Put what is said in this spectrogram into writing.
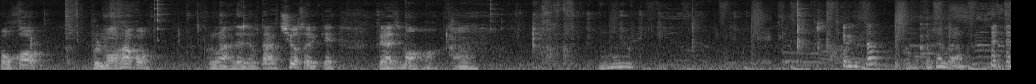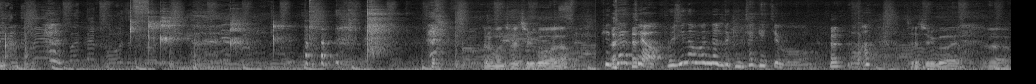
먹고 불멍하고 그러고 나서 이제 딱 치워서 이렇게 그래야지 뭐 어. 재밌어? 괜찮나요? 여러분 저 즐거워요? 괜찮죠? 보시는 분들도 괜찮겠지 뭐. 어? 저 즐거워요? 어.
